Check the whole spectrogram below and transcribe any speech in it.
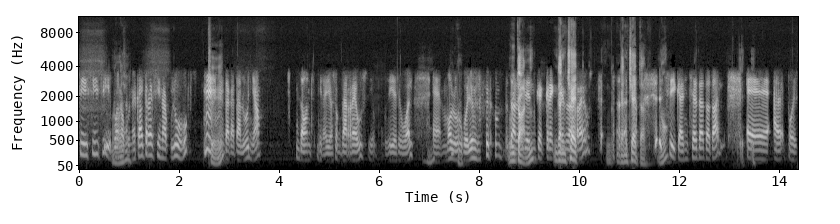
Sí, sí, sí. Però bueno, vaja. conec altres cineclubs Sí. de Catalunya, doncs, mira, jo sóc de Reus, jo puc dir, és igual, eh, molt orgullosa com tota la gent que crec Ganxet. que és de Reus. Ganxeta, no? Sí, canxeta total. Eh, eh, pues,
